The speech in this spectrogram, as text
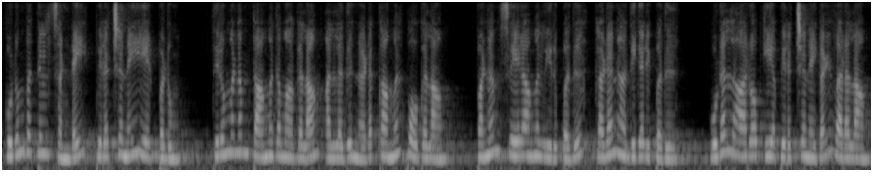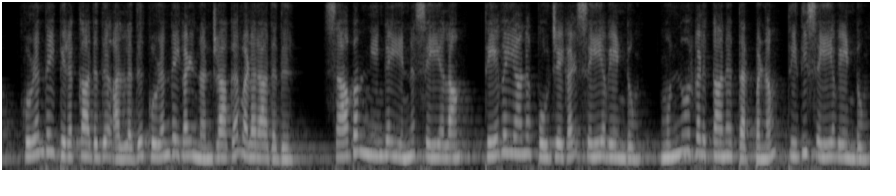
குடும்பத்தில் சண்டை பிரச்சனை ஏற்படும். திருமணம் தாமதமாகலாம் அல்லது நடக்காமல் போகலாம். பணம் சேராமல் இருப்பது கடன் அதிகரிப்பது. உடல் ஆரோக்கிய பிரச்சனைகள் வரலாம். குழந்தை பிறக்காதது அல்லது குழந்தைகள் நன்றாக வளராதது. சாபம் நீங்க என்ன செய்யலாம்? தேவையான பூஜைகள் செய்ய வேண்டும். முன்னோர்களுக்கான தர்ப்பணம் திதி செய்ய வேண்டும்.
